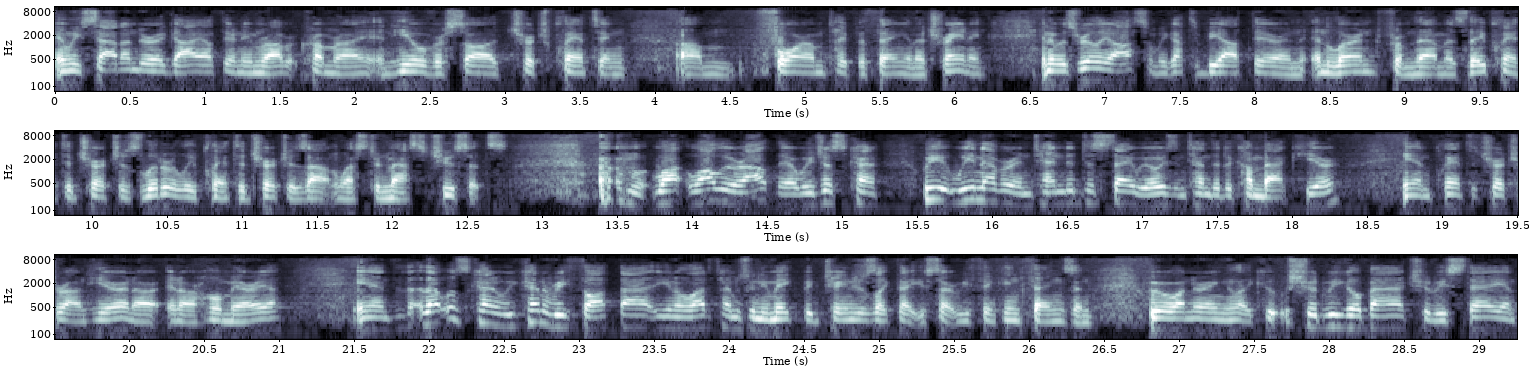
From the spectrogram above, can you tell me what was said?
and we sat under a guy out there named Robert Crumry, and he oversaw a church planting um, forum type of thing and a training. And it was really awesome. We got to be out there and, and learn from them as they planted churches, literally planted churches out in western Massachusetts. while, while we were out there, we just kind of we we never intended to stay. We always intended to come back here and plant a church around here in our in our home area. And th- that was kind of we kind of rethought that. You know, a lot of times when you make big changes like that, you start rethinking things. And we were wondering like, should we go back? Should we stay? And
